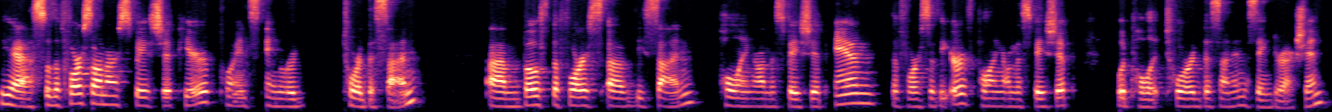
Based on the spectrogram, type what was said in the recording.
Yeah, so the force on our spaceship here points inward toward the sun. Um, both the force of the sun pulling on the spaceship and the force of the earth pulling on the spaceship would pull it toward the sun in the same direction.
